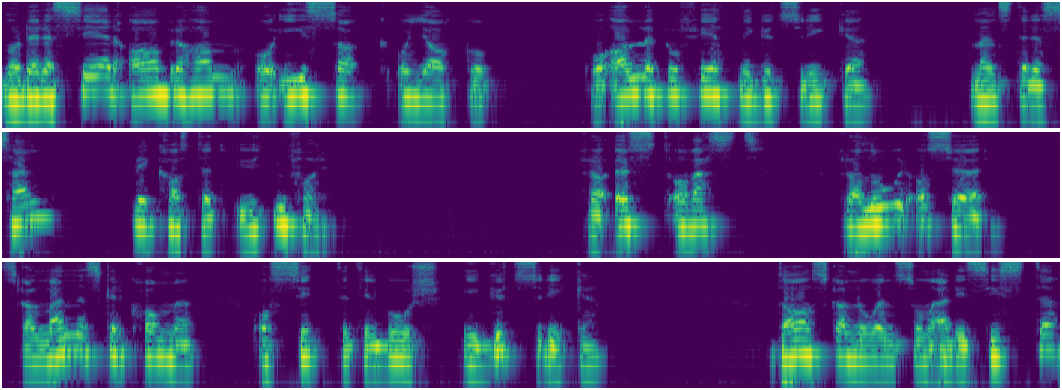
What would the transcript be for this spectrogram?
når dere ser Abraham og Isak og Jakob og alle profetene i Guds rike, mens dere selv blir kastet utenfor. Fra øst og vest, fra nord og sør, skal mennesker komme og sitte til bords i Guds rike. Da skal noen som er de siste,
